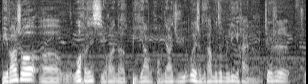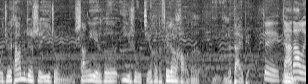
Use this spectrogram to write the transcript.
比方说，呃，我我很喜欢的 Beyond 黄家驹，为什么他们这么厉害呢？就是我觉得他们就是一种商业和艺术结合的非常好的一一个代表。对达到了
